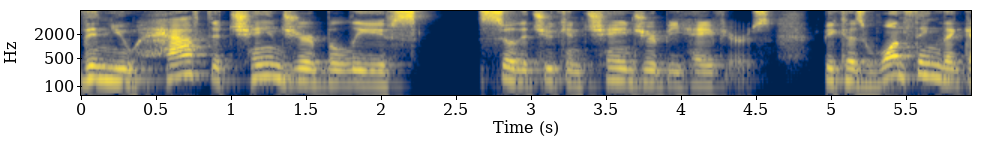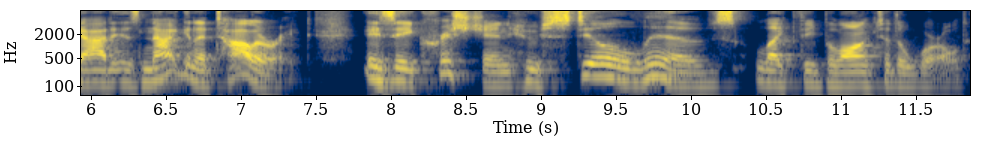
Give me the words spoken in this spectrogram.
then you have to change your beliefs so that you can change your behaviors. Because one thing that God is not going to tolerate is a Christian who still lives like they belong to the world.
